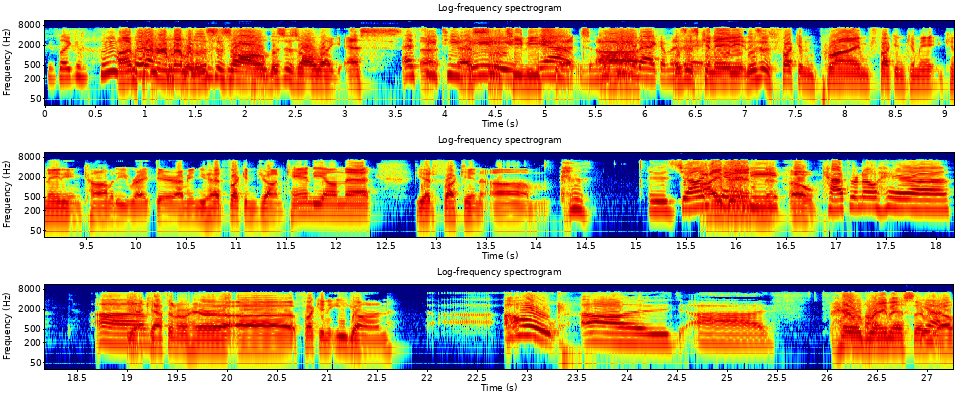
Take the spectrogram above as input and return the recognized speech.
He's like, I'm, so I'm trying to remember. This is all. This is all like S uh, SCTV. SCTV Yeah, shit. way Uh, back in the this is. Canadian. This is fucking prime fucking Cama- Canadian comedy right there. I mean, you had fucking John Candy on that. You had fucking um It was John Ivan. Candy, Oh Catherine O'Hara. Um, yeah, Catherine O'Hara. Uh, fucking Egon. oh, Oh, uh, uh, Harold Ramis, there Yeah. we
